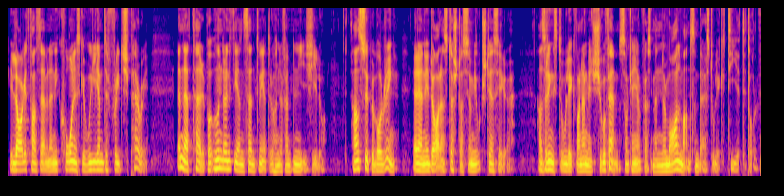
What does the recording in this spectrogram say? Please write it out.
I laget fanns även den ikoniske William DeFridge Perry, en nätt herre på 191 cm och 159 kg. Hans Super Bowl-ring är än idag den största som gjorts till en segrare. Hans ringstorlek var nämligen 25 som kan jämföras med en normal man som bär storlek 10-12.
